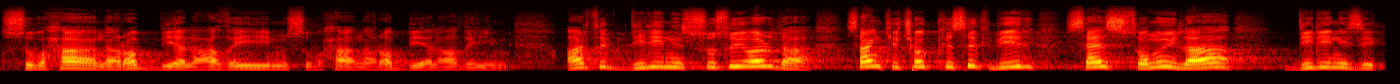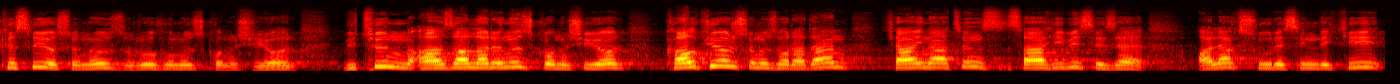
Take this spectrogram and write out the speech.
Subhane Rabbiyel Azim, Subhane Rabbiyel Azim. Artık diliniz susuyor da sanki çok kısık bir ses sonuyla dilinizi kısıyorsunuz, ruhunuz konuşuyor, bütün azalarınız konuşuyor. Kalkıyorsunuz oradan, kainatın sahibi size Alak suresindeki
